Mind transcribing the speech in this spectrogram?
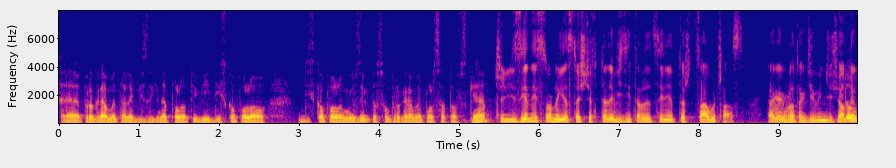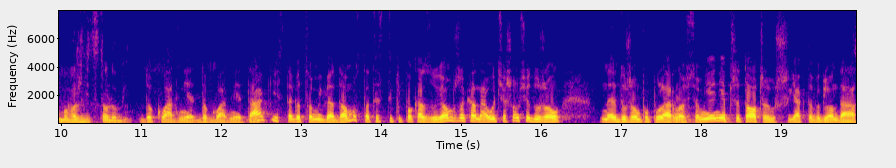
e, programy telewizyjne, Polo TV, Disco Polo, Disco Polo Music, to są programy polsatowskie. Czyli z jednej strony jesteście w telewizji tradycyjnej też cały czas, tak jak w latach 90., To- bo wasz widz to lubi. Dokładnie, dokładnie tak. I z tego co mi wiadomo, statystyki pokazują, że kanały cieszą się dużą, dużą popularnością. Nie, nie przytoczę już, jak to wygląda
